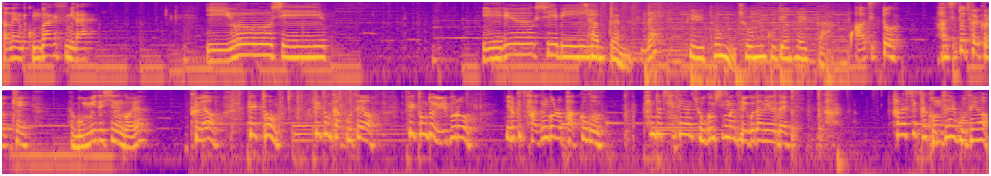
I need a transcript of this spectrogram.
저는 공부하겠습니다. 2, 50, 2, 62. 잠깐, 네? 필통 좀 구경할까? 아직도, 아직도 절 그렇게 못 믿으시는 거예요? 그래요, 필통, 필통 갖고 오세요. 필통도 일부러 이렇게 작은 걸로 바꾸고 펜도 최대한 조금씩만 들고 다니는데 하나씩 다 검사해 보세요.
